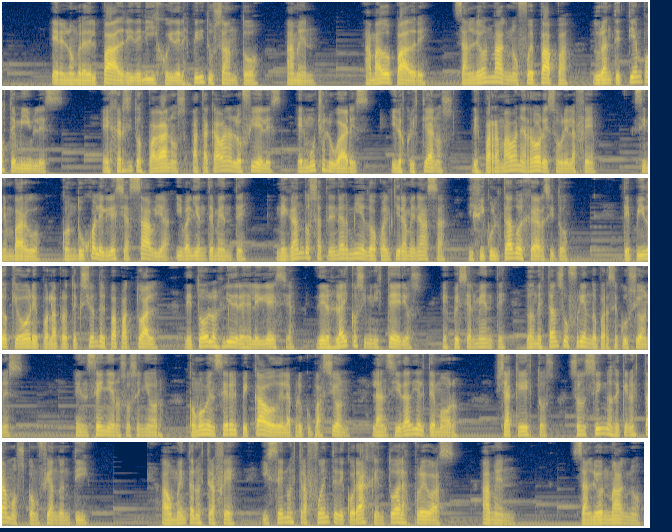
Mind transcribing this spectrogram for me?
en el nombre del Padre y del Hijo y del Espíritu Santo. Amén. Amado Padre, San León Magno fue papa durante tiempos temibles. Ejércitos paganos atacaban a los fieles en muchos lugares y los cristianos desparramaban errores sobre la fe. Sin embargo, condujo a la iglesia sabia y valientemente, negándose a tener miedo a cualquier amenaza, dificultad o ejército te pido que ore por la protección del Papa actual, de todos los líderes de la Iglesia, de los laicos y ministerios, especialmente donde están sufriendo persecuciones. Enséñanos, oh Señor, cómo vencer el pecado de la preocupación, la ansiedad y el temor, ya que estos son signos de que no estamos confiando en ti. Aumenta nuestra fe y sé nuestra fuente de coraje en todas las pruebas. Amén. San León Magno,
